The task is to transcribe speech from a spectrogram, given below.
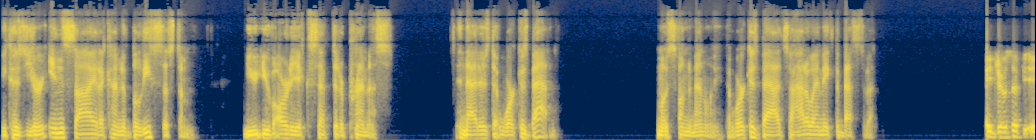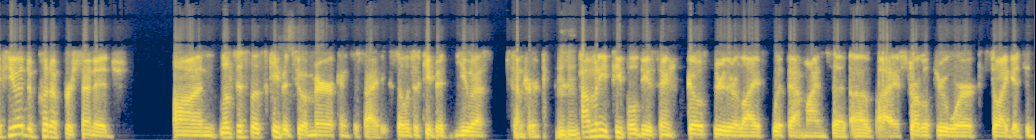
Because you're inside a kind of belief system. You, you've already accepted a premise, and that is that work is bad. Most fundamentally, that work is bad. So, how do I make the best of it? Hey, Joseph, if you had to put a percentage on, let's just let's keep it to American society. So let's just keep it U.S. centric. Mm-hmm. How many people do you think go through their life with that mindset of I struggle through work, so I get to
